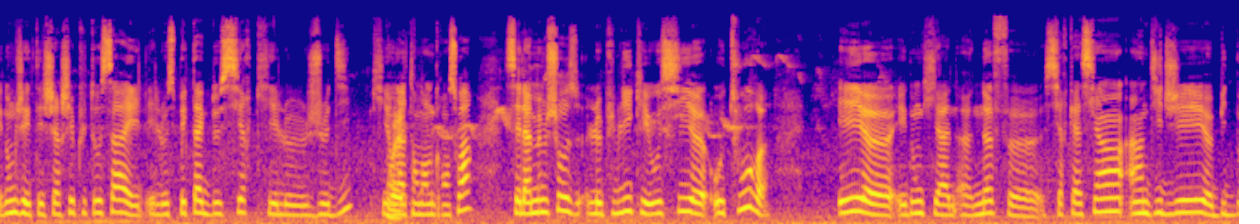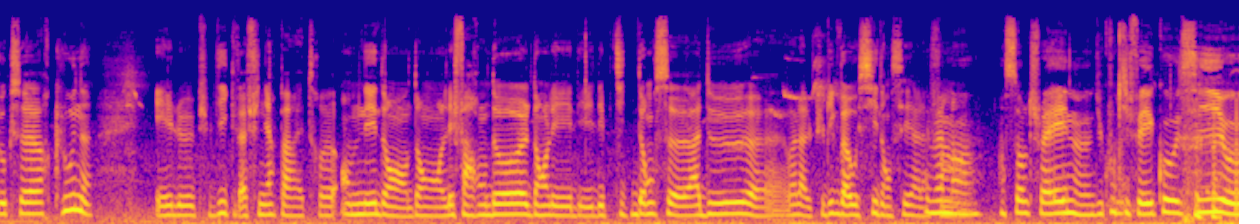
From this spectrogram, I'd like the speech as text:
Et donc j'ai été chercher plutôt ça. Et, et le spectacle de cirque qui est le jeudi, qui est Ouais. en attendant le grand soir, c'est la même chose. Le public est aussi euh, autour. Et, euh, et donc il y a euh, neuf circassiens, un DJ, beatboxer, clown. Et le public va finir par être euh, emmené dans, dans les farandoles, dans les, les- les petites danses euh, à deux. euh, voilà, le public va aussi danser à la Et fin. même un, un Soul Train, euh, du coup, qui fait écho aussi au,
